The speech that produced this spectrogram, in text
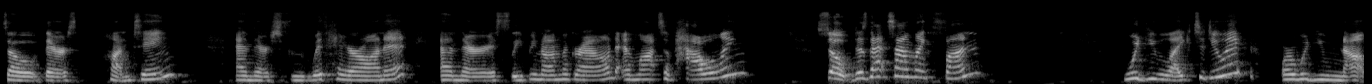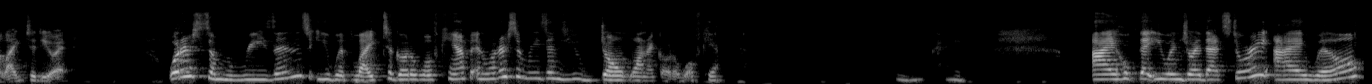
So there's hunting, and there's food with hair on it, and there is sleeping on the ground, and lots of howling. So, does that sound like fun? Would you like to do it, or would you not like to do it? What are some reasons you would like to go to wolf camp, and what are some reasons you don't want to go to wolf camp? Okay. I hope that you enjoyed that story. I will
